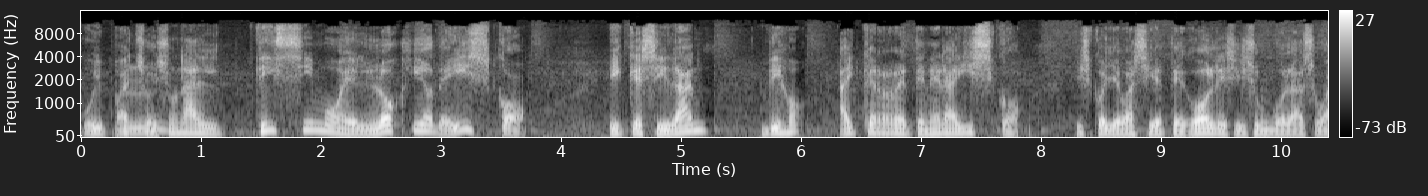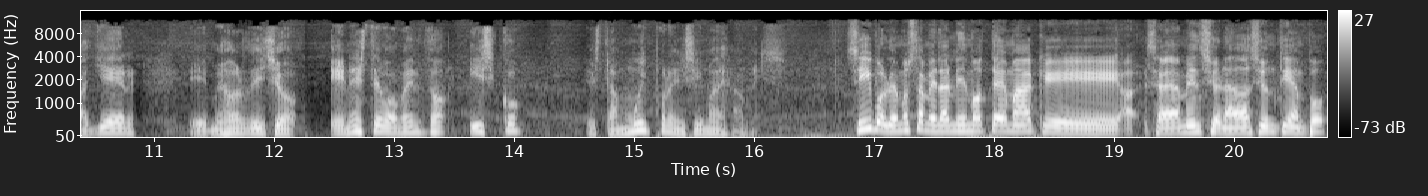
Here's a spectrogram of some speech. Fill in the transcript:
Uy, Pacho, es mm. un altísimo elogio de Isco. Y que Sidán dijo, hay que retener a Isco. Isco lleva siete goles, hizo un golazo ayer. Eh, mejor dicho, en este momento Isco está muy por encima de James. Sí, volvemos también al mismo tema que ah, se había mencionado hace un tiempo,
